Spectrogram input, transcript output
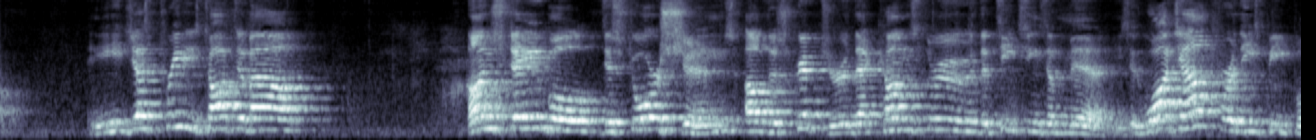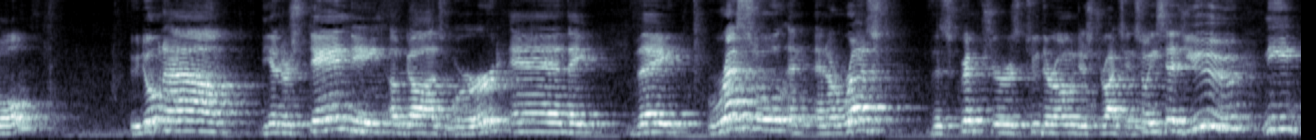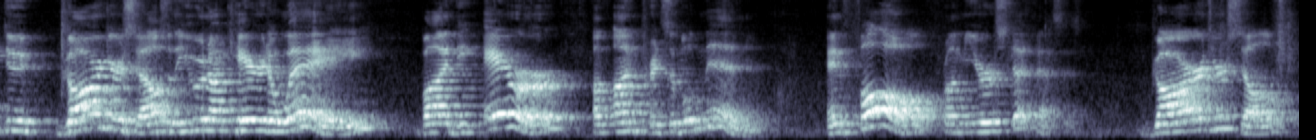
And he just previously talked about unstable distortions of the scripture that comes through the teachings of men. He said, Watch out for these people who don't have the understanding of God's word and they, they wrestle and, and arrest the scriptures to their own destruction. So he says, You need to guard yourself so that you are not carried away by the error of unprincipled men and fall from your steadfastness. Guard yourself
